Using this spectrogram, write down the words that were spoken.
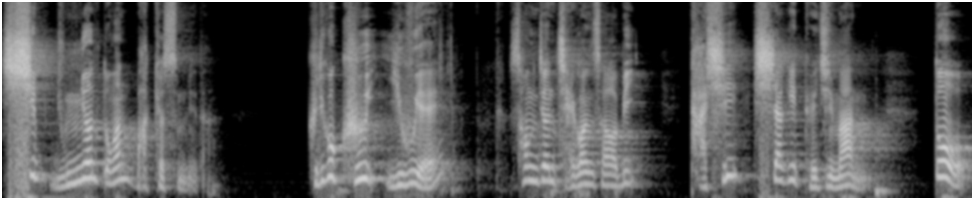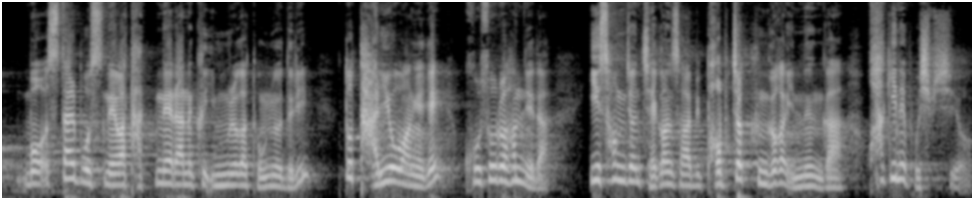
16년 동안 막혔습니다. 그리고 그 이후에 성전 재건 사업이 다시 시작이 되지만 또 뭐 스탈보스네와 다트네라는 그 인물과 동료들이 또 다리오 왕에게 고소를 합니다. 이 성전 재건 사업이 법적 근거가 있는가 확인해 보십시오.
